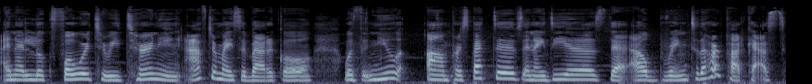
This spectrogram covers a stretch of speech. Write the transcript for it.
And I look forward to returning after my sabbatical with new um, perspectives and ideas that I'll bring to the Heart Podcast.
